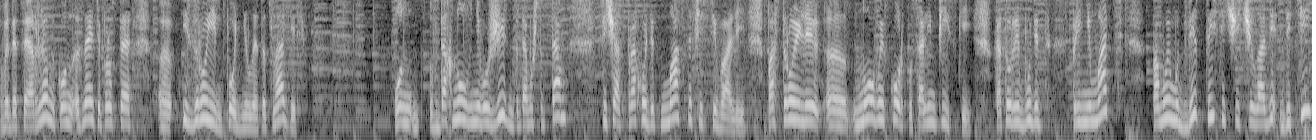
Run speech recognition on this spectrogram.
ВДЦ «Орленок». Он, знаете, просто э, из руин поднял этот лагерь он вдохнул в него жизнь, потому что там сейчас проходит масса фестивалей. Построили э, новый корпус олимпийский, который будет принимать, по-моему, 2000 человек, детей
